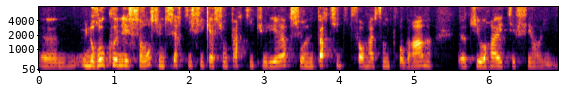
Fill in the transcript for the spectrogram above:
une reconnaissance, une certification particulière sur une partie de formation de programme euh, qui aura été fait en ligne.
